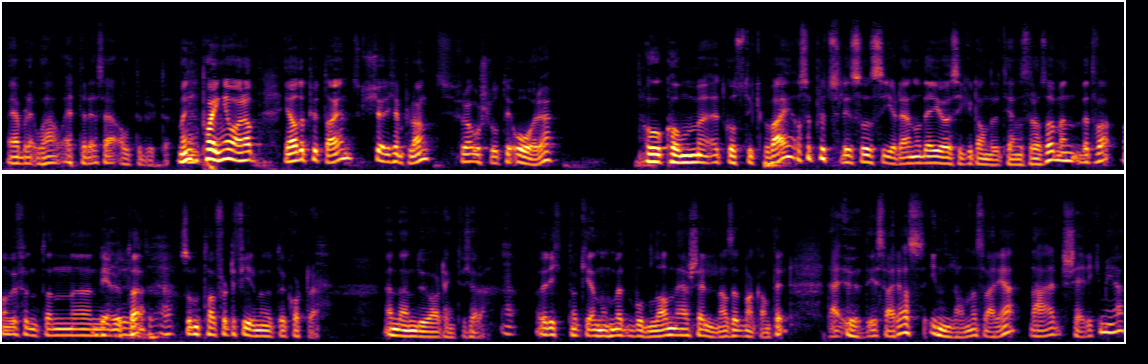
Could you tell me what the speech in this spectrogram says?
Og jeg ble, wow, Etter det så har jeg alltid brukt det. Men poenget var at jeg hadde putta inn, skulle kjøre kjempelangt, fra Oslo til Åre. Og kom et godt stykke på vei, og så plutselig så sier den, og det gjør sikkert andre tjenester også, men vet du hva, nå har vi funnet en eh, ny rute rute, ja. som tar 44 minutter kortere enn den du har tenkt å kjøre. Ja. Riktignok gjennom et bondeland jeg sjelden har sett maken til. Det er øde i Sverige, ass. Innlandet Sverige. Der skjer ikke mye.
